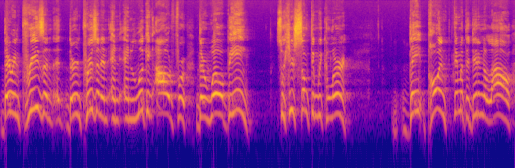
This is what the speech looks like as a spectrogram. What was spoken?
They're in prison. They're in prison and, and, and looking out for their well-being. So here's something we can learn. They, Paul and Timothy didn't allow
